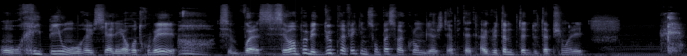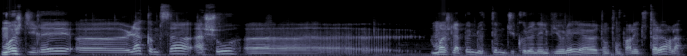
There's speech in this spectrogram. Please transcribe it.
ont ripé, ont réussi à les retrouver. Oh, voilà, c'est un peu mes deux préfets qui ne sont pas sur la Columbia, je dirais peut-être, avec le thème peut-être de Tapion, allez. Moi, je dirais là, comme ça, à chaud, moi je l'appelle le thème du colonel violet dont on parlait tout à l'heure, là,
